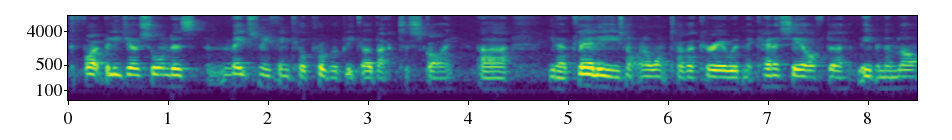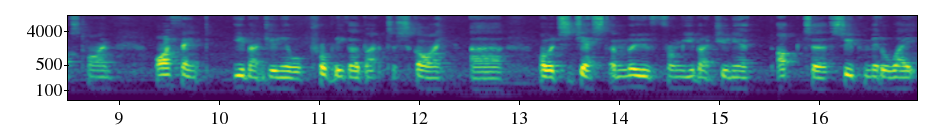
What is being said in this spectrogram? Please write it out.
to fight Billy Joe Saunders makes me think he'll probably go back to Sky. Uh, you know, clearly he's not going to want to have a career with Mick Hennessy after leaving them last time. I think Eubank Jr. will probably go back to Sky. Uh, I would suggest a move from Eubank Jr. up to super middleweight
